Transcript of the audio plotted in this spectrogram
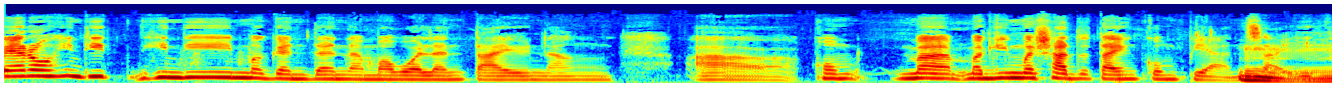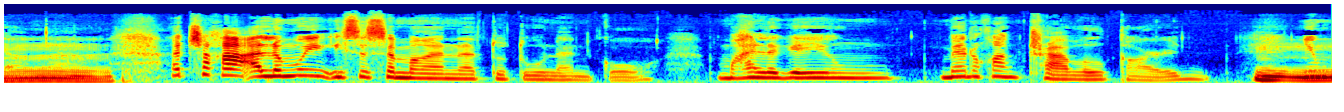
pero hindi hindi maganda na mawalan tayo ng ah, kom- ma- maging masyado tayong kumpiyansa ika nga. Mm. At saka alam mo yung isa sa mga natutunan ko, mahalaga yung meron kang travel card. Mm-mm. Yung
